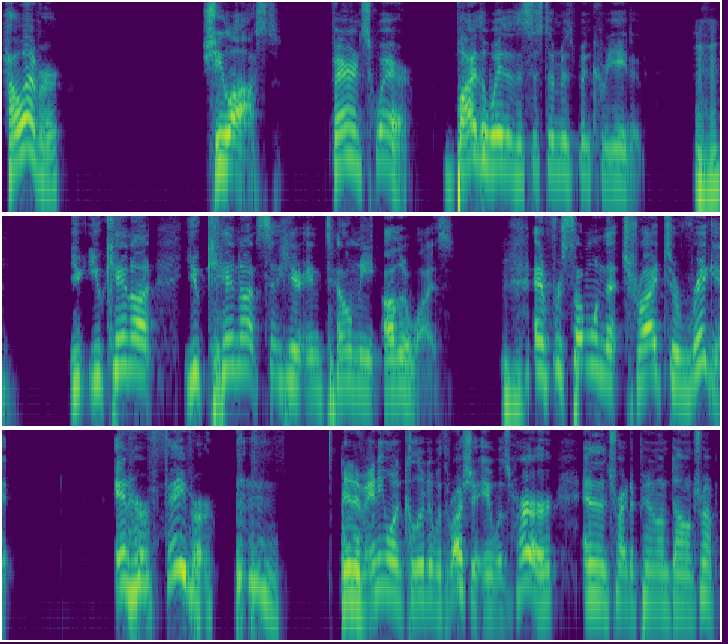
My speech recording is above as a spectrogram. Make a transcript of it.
However, she lost fair and square by the way that the system has been created. Mm-hmm. You you cannot you cannot sit here and tell me otherwise. Mhm. And for someone that tried to rig it in her favor, and if anyone colluded with Russia, it was her, and then tried to pin it on Donald Trump.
